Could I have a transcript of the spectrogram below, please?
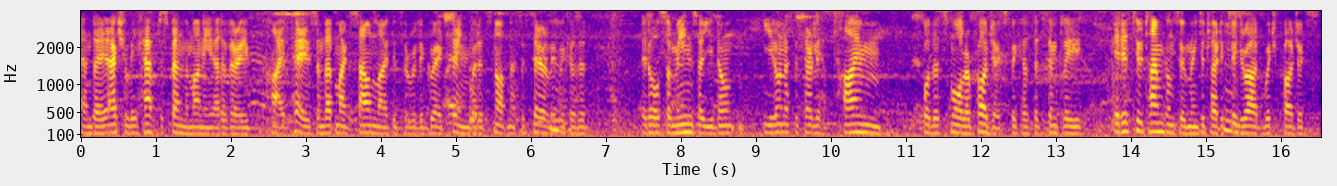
and they actually have to spend the money at a very high pace. And that might sound like it's a really great thing, but it's not necessarily Mm. because it it also means that you don't you don't necessarily have time for the smaller projects because it's simply it is too time consuming to try to Mm. figure out which projects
